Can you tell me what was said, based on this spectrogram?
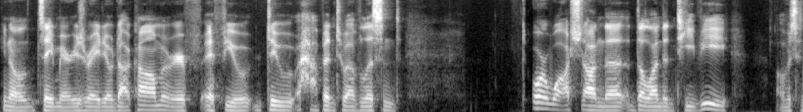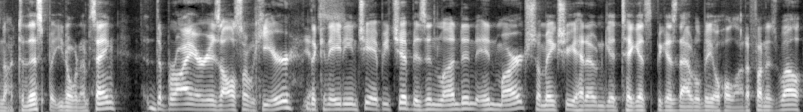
you know, St. Mary's stmarysradio.com, or if if you do happen to have listened or watched on the the London TV, obviously not to this, but you know what I'm saying. The Brier is also here. The Canadian Championship is in London in March, so make sure you head out and get tickets because that will be a whole lot of fun as well.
